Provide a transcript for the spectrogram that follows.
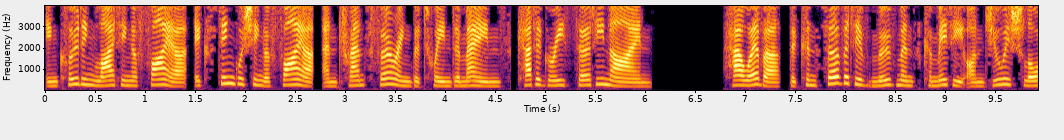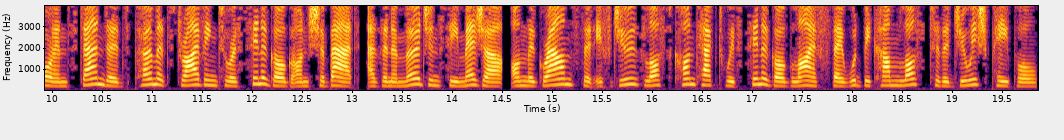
including lighting a fire, extinguishing a fire, and transferring between domains category 39. However, the Conservative Movement's Committee on Jewish Law and Standards permits driving to a synagogue on Shabbat, as an emergency measure, on the grounds that if Jews lost contact with synagogue life they would become lost to the Jewish people.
